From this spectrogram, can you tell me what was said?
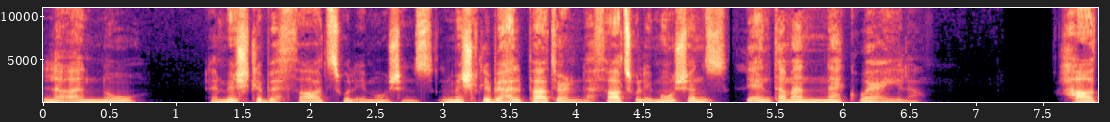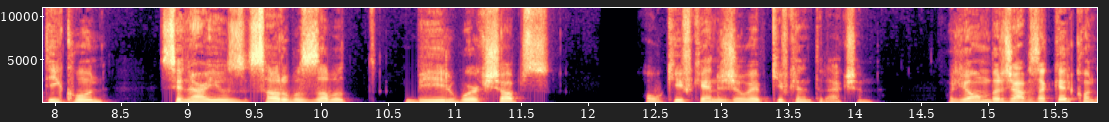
لأنه المشكلة بال thoughts وال emotions المشكلة بهال pattern ال thoughts وال emotions اللي انت منك واعي لها حاعطيكم scenarios صاروا بالضبط بال workshops وكيف كان الجواب كيف كان ال interaction واليوم برجع بذكركم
